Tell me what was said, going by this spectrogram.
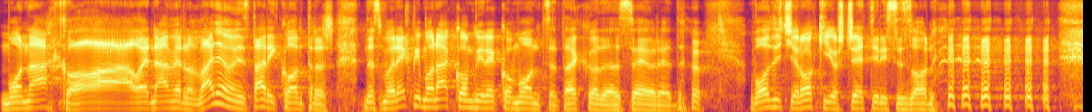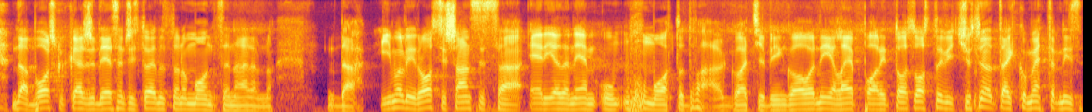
Monako, o, ovo je namjerno. Vanja vam je stari kontraš. Da smo rekli Monako, on bi rekao Monca, tako da sve je u redu. Vozit će Roki još četiri sezone. da, Boško kaže Desančić, to je jednostavno Monca, naravno. Da, imali Rossi šanse sa R1M u, u Moto2, goće bingo, ovo nije lepo, ali to ostavit ću na taj komentar, nis,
